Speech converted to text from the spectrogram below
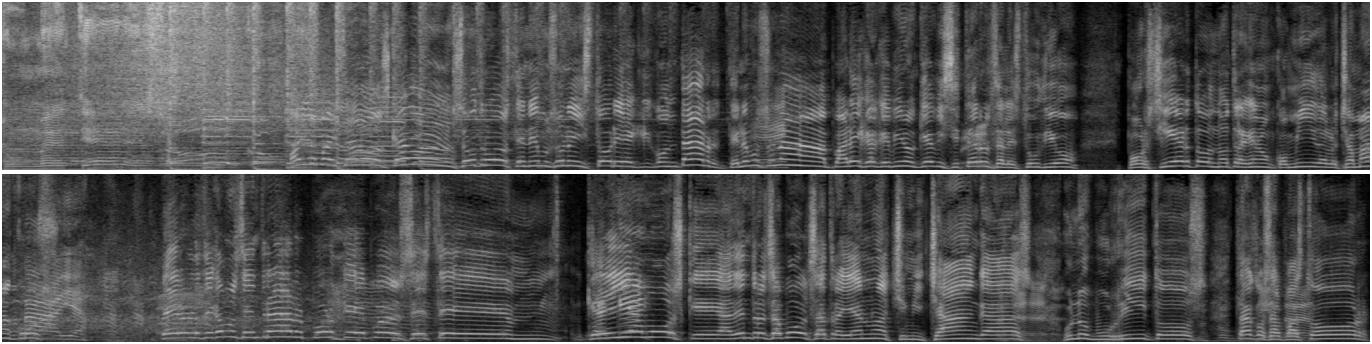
Tú me tienes loco. Oye, paisanos, cada uno de nosotros tenemos una historia que contar. Tenemos una pareja que vino aquí a visitarnos al estudio. Por cierto, no trajeron comida los chamacos. Vaya. Pero los dejamos de entrar porque, pues, este, mm, creíamos que adentro de esa bolsa traían unas chimichangas, unos burritos, tacos al pastor.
